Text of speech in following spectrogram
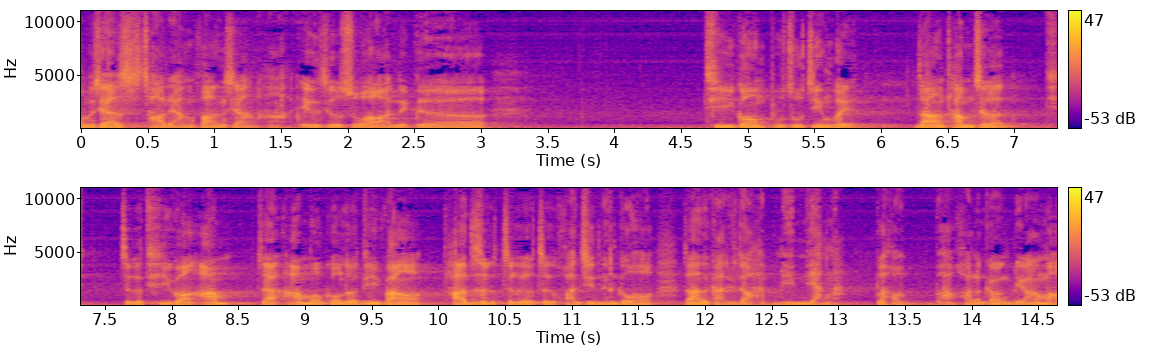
我们现在是朝两个方向哈，一个就是说哈，那个提供补助经费，让他们这个这个提供按在按摩工作的地方哦，他的这个这个这个环境能够哈，让人感觉到很明亮啊，不好好好像刚别按摩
